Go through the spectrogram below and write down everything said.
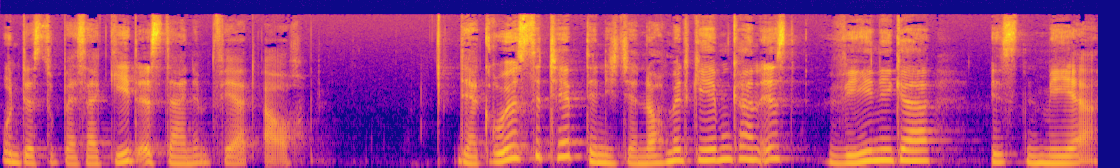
und desto besser geht es deinem Pferd auch. Der größte Tipp, den ich dir noch mitgeben kann, ist weniger ist mehr.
